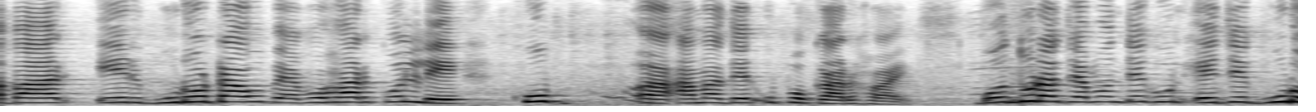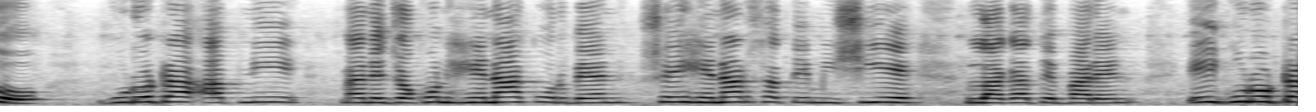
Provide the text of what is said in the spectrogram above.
আবার এর গুঁড়োটাও ব্যবহার করলে খুব আমাদের উপকার হয়। বন্ধুরা যেমন দেখুন, এই যে গুঁড়ো গুঁড়োটা আপনি মানে যখন হেনা করবেন, সেই হেনার সাথে মিশিয়ে লাগাতে পারেন। এই গুঁড়োটা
